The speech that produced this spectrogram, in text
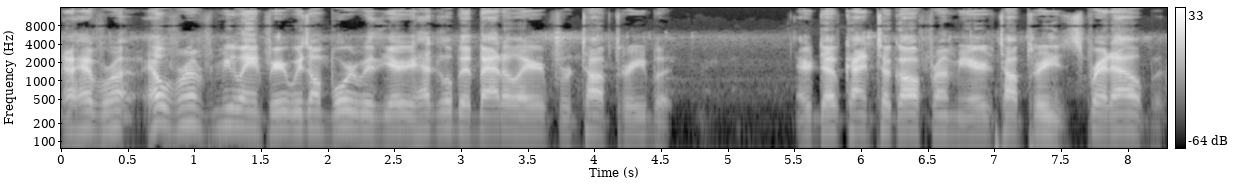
Now have run, hell of a run from you, Landfear. We was on board with you. You had a little bit of battle there for top three, but Air Dove kind of took off from you. Your top three spread out, but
